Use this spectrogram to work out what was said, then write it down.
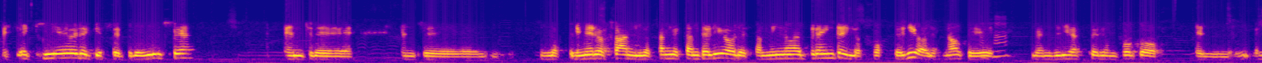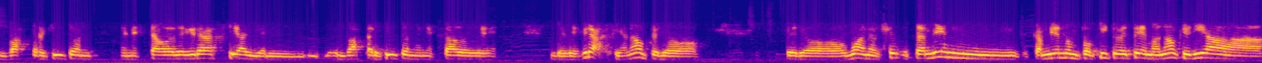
este quiebre que se produce entre, entre los primeros años, los años anteriores a 1930 y los posteriores, ¿no? Que vendría a ser un poco el, el Buster Keaton en estado de gracia y el, el Buster Keaton en estado de, de desgracia, ¿no? Pero pero bueno, yo también cambiando un poquito de tema, ¿no? Quería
